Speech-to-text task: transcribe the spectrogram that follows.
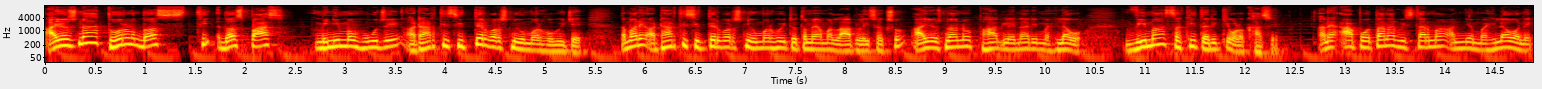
આ યોજના ધોરણ દસથી દસ પાસ મિનિમમ હોવું જોઈએ. અઢારથી સિત્તેર વર્ષની ઉંમર હોવી જોઈએ. તમારે અઢારથી સિત્તેર વર્ષની ઉંમર હોય તો તમે આમાં લાભ લઈ શકશો. આ યોજનાનો ભાગ લેનારી મહિલાઓ વીમા સખી તરીકે ઓળખાશે અને આ પોતાના વિસ્તારમાં અન્ય મહિલાઓને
